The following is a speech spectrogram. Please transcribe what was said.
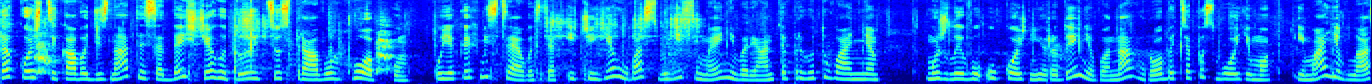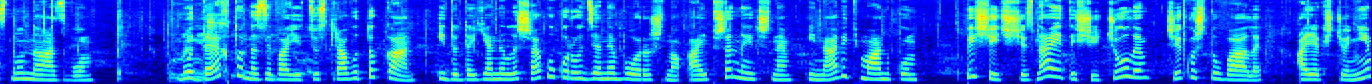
Також цікаво дізнатися, де ще готують цю страву гопку, у яких місцевостях і чи є у вас свої сімейні варіанти приготування. Можливо, у кожній родині вона робиться по-своєму і має власну назву. Бо дехто називає цю страву токан і додає не лише кукурудзяне борошно, а й пшеничне, і навіть манку. Пишіть, що знаєте, що чули чи куштували. А якщо ні,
